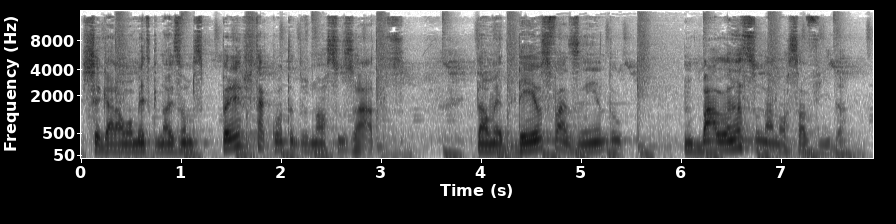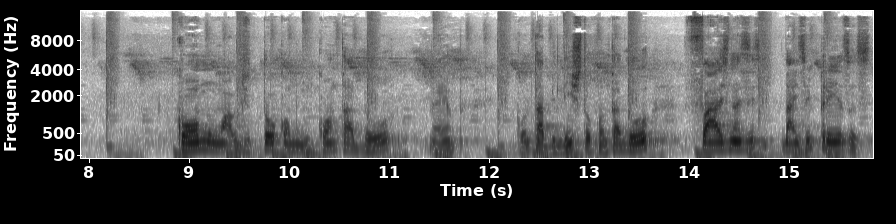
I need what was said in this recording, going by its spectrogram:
Chegará o momento que nós vamos prestar conta dos nossos atos. Então, é Deus fazendo um balanço na nossa vida, como um auditor, como um contador, né? contabilista ou contador, faz nas, nas empresas.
